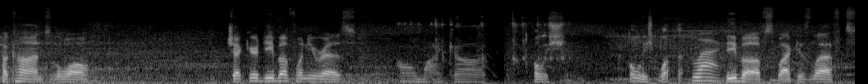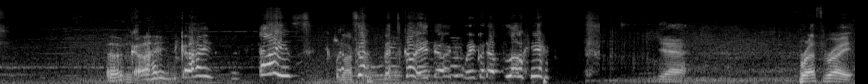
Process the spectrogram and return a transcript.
Hakan to the wall. Check your debuff when you res. Oh my god. Holy shit. Holy sh- what the? Black. Debuffs, black is left. Oh, What is guys, guys, guys! We're What's up? going Let's go indoor. We're gonna blow here. Yeah. Breath right.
